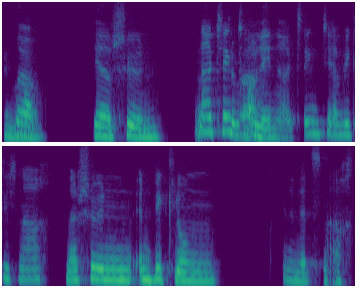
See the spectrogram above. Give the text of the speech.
Genau. Ja. ja, schön. Na, klingt genau. toll, Lena. Klingt ja wirklich nach einer schönen Entwicklung in den letzten acht,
